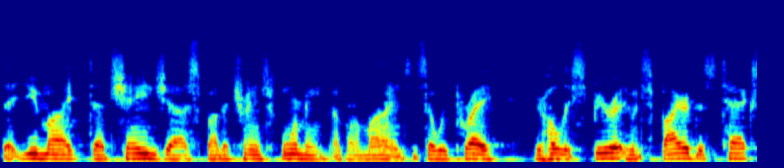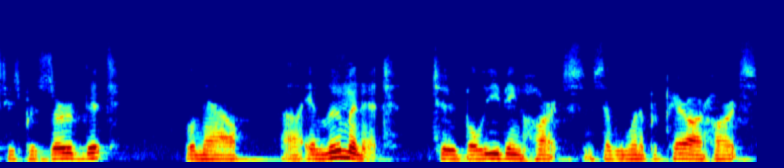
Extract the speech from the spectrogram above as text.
that you might uh, change us by the transforming of our minds. And so we pray your Holy Spirit, who inspired this text, who's preserved it, will now uh, illumine it to believing hearts. And so we want to prepare our hearts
